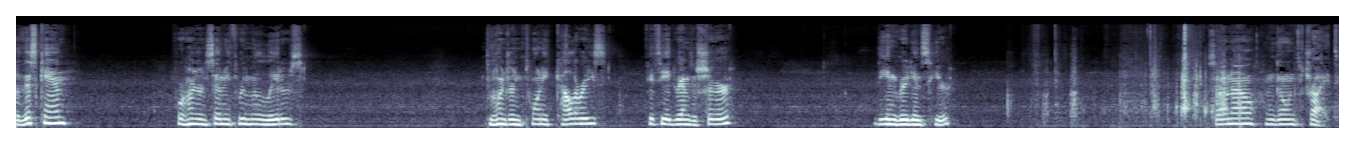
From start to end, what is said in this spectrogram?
for this can, 473 milliliters, 220 calories, 58 grams of sugar. The ingredients here. So now I'm going to try it.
